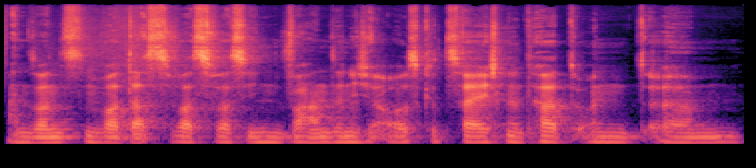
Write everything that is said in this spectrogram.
ansonsten war das was, was ihn wahnsinnig ausgezeichnet hat. Und ähm,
